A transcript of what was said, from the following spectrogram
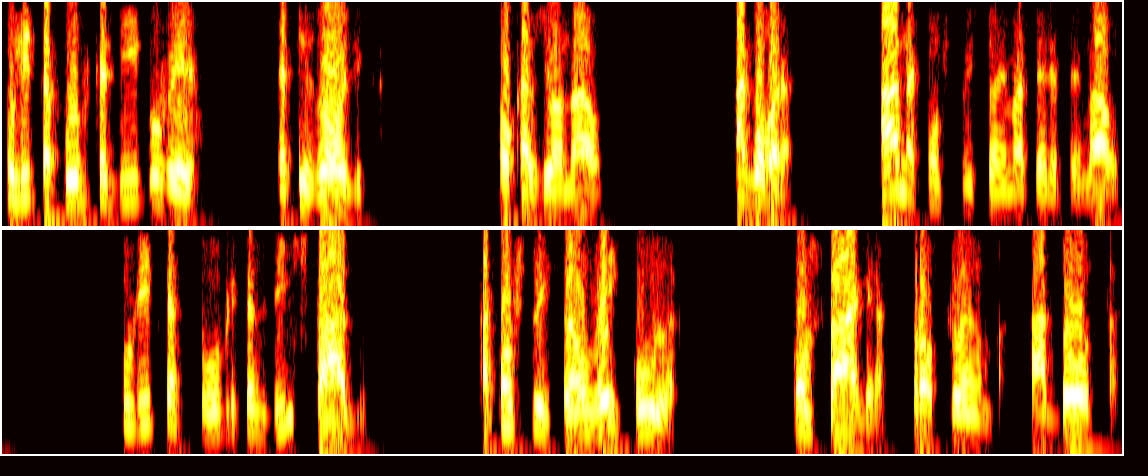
Política pública de governo, episódica, ocasional. Agora, há na Constituição em matéria penal políticas públicas de Estado. A Constituição veicula, consagra, proclama, adota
